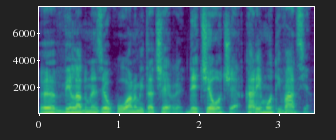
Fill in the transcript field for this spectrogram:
uh, vin la Dumnezeu cu o anumită cerere? De ce o cer? Care e motivația?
